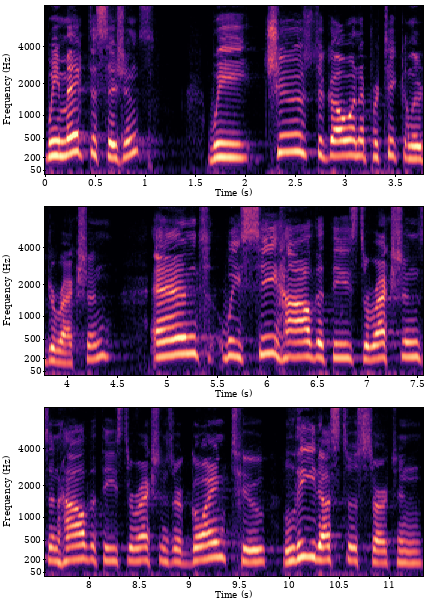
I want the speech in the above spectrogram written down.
we make decisions, we choose to go in a particular direction, and we see how that these directions and how that these directions are going to lead us to a certain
